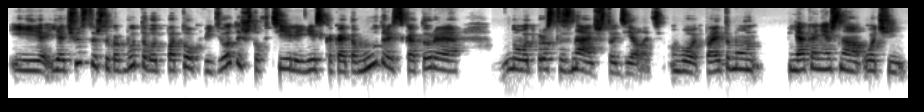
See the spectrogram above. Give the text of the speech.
и я чувствую, что как будто вот поток ведет, и что в теле есть какая-то мудрость, которая, ну вот просто знает, что делать. Вот, поэтому я, конечно, очень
